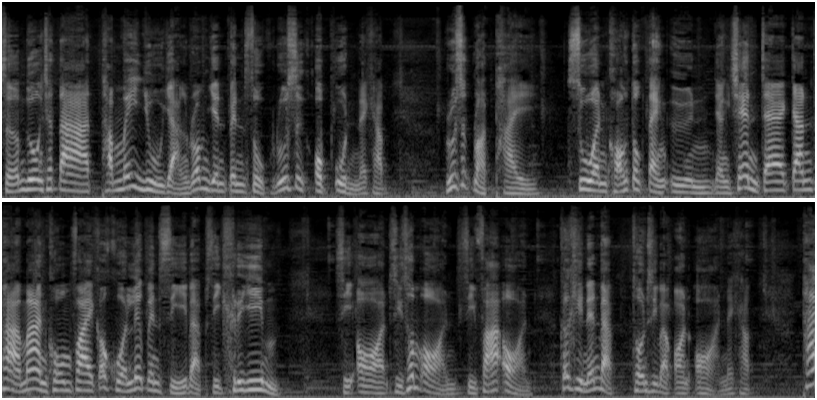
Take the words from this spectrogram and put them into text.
เสริมดวงชะตาทำให้อยู่อย่างร่มเย็นเป็นสุขรู้สึกอบอุ่นนะครับ รู้สึกปลอดภัย ส่วนของตกแต่งอื่น อย่างเช่น แจกันผ้าม่านโคมไฟก็ควรเลือกเป็นสีแบบสีครีม สีอ่อน สีส้มอ่อน สีฟ้าอ่อน ก็คือเน้นแบบโทนสีแบบอ่อนๆนะครับ ถ้า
